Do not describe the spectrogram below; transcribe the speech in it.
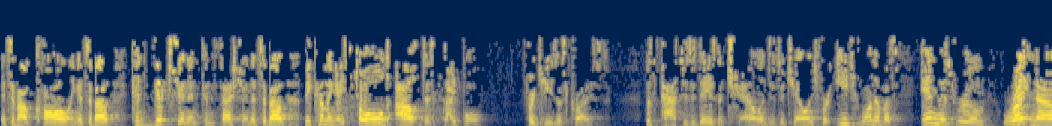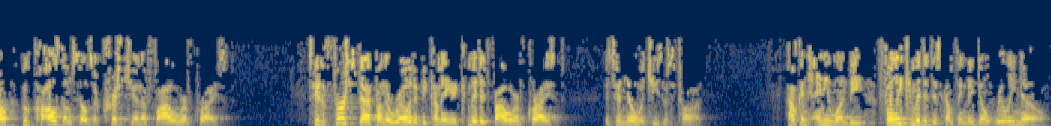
It's about calling. It's about conviction and confession. It's about becoming a sold out disciple for Jesus Christ. This passage today is a challenge. It's a challenge for each one of us in this room right now who calls themselves a Christian, a follower of Christ. See, the first step on the road to becoming a committed follower of Christ is to know what Jesus taught. How can anyone be fully committed to something they don't really know?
